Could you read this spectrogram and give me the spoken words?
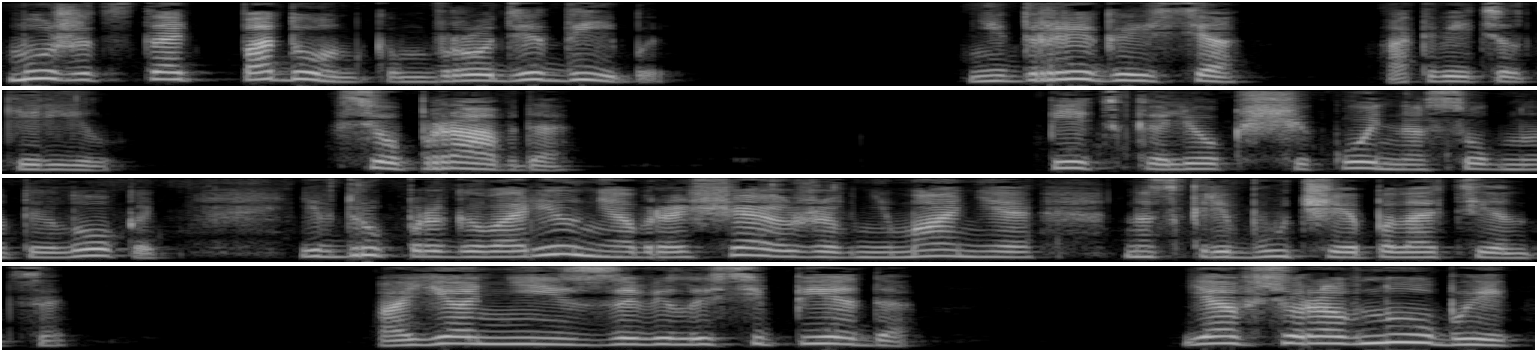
может стать подонком вроде дыбы? «Не дрыгайся!» — ответил Кирилл. «Все правда». Петька лег щекой на согнутый локоть и вдруг проговорил, не обращая уже внимания на скребучее полотенце. «А я не из-за велосипеда. Я все равно бы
